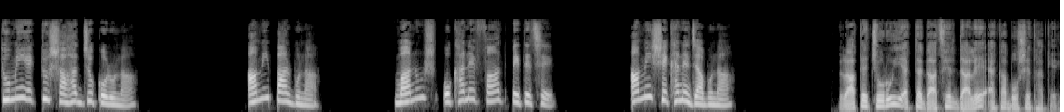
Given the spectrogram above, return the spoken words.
তুমি একটু সাহায্য করো না। আমি পারব না। মানুষ ওখানে ফাঁদ পেতেছে। আমি সেখানে যাব না। রাতে চড়ুই একটা গাছের ডালে একা বসে থাকে।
